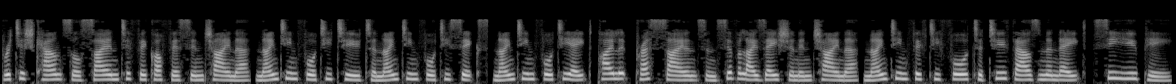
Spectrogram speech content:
British Council Scientific Office in China 1942 to 1946 1948 Pilot Press Science and Civilization in China 1954 to 2008 CUP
